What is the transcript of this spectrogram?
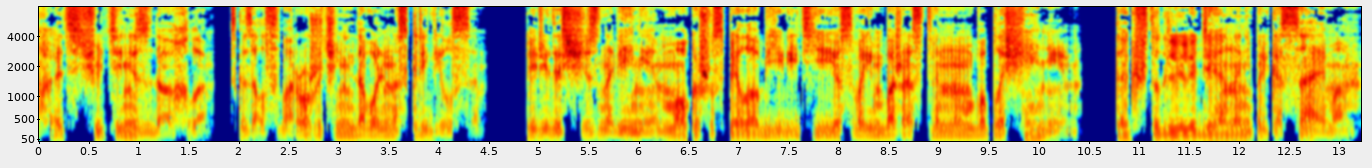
хоть чуть и не сдохла», — сказал Сворожич и недовольно скривился. Перед исчезновением Мокош успела объявить ее своим божественным воплощением, так что для людей она неприкасаема.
